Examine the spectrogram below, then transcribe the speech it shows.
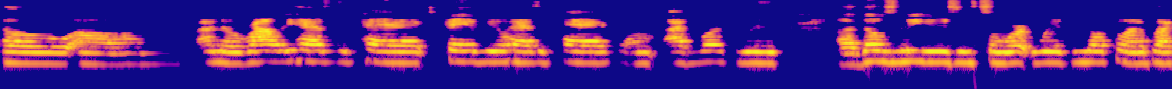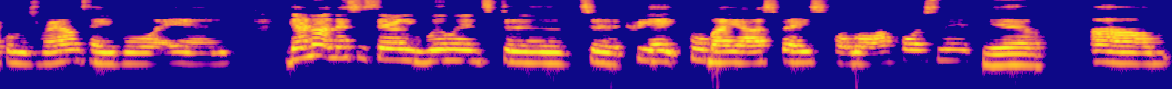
So um, I know Raleigh has a pack, Fayetteville has a pack. Um, I've worked with uh, those leaders and some work with North Carolina Black Women's Roundtable, and they're not necessarily willing to to create kumbaya space for law enforcement. Yeah. Um,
